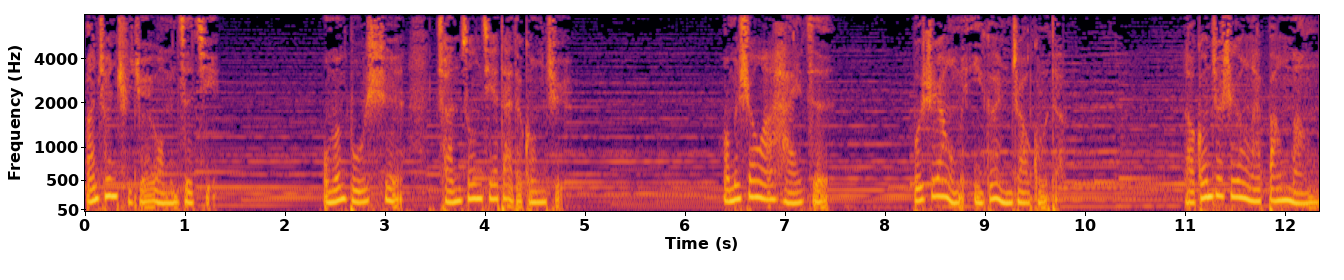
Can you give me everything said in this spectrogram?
完全取决于我们自己。我们不是传宗接代的工具。我们生完孩子，不是让我们一个人照顾的。老公就是用来帮忙。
